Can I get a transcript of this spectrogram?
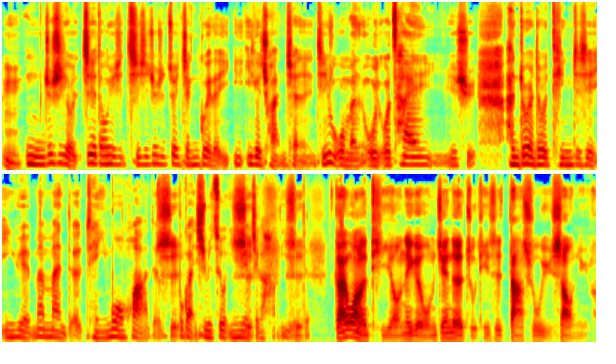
嗯，嗯，就是有这些东西，其实就是最珍贵的一一一个传承。其实我们，我我猜，也许很多人都会听这些音乐，慢慢的潜移默化的，是不管是不是做音乐是这个行业的，刚才忘了提哦，那个我们今天的主题是大叔与少女嘛。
